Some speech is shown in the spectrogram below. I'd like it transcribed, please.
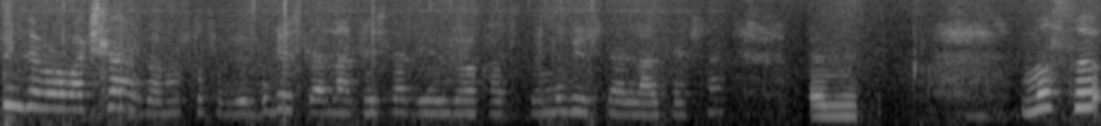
Hepinize merhaba arkadaşlar ben Mustafa ve bugün sizlerle arkadaşlar yeni video karşılayacağım. Bugün sizlerle arkadaşlar nasıl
